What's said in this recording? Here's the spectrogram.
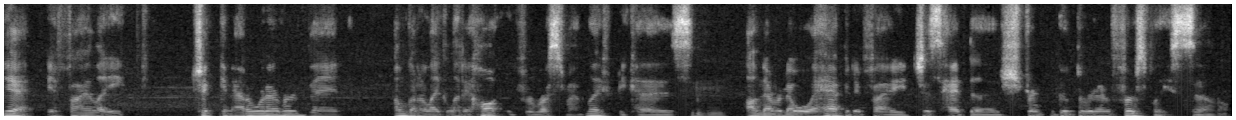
yeah, if I like chicken out or whatever, then I'm gonna like let it haunt me for the rest of my life because Mm-hmm. I'll never know what would happen if I just had the strength to go through it in the first place. So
